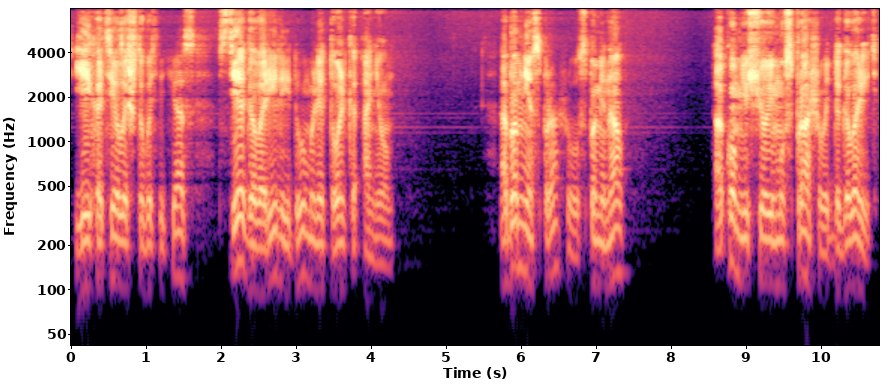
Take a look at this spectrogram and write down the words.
Ей хотелось, чтобы сейчас все говорили и думали только о нем. Обо мне спрашивал, вспоминал. О ком еще ему спрашивать да говорить?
